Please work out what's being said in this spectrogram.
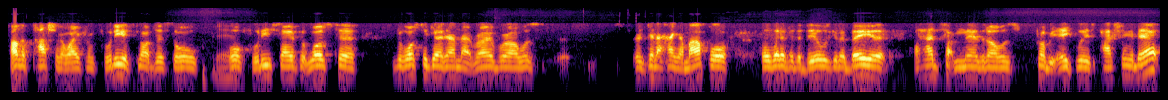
other passion away from footy. It's not just all yeah. all footy. So if it was to if it was to go down that road where I was going to hang them up or or whatever the deal was going to be, I had something there that I was probably equally as passionate about.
